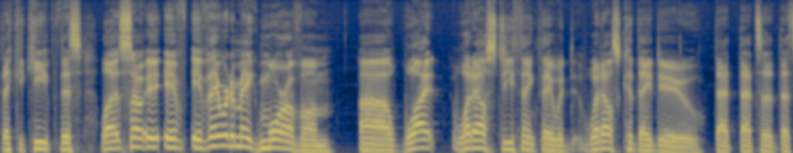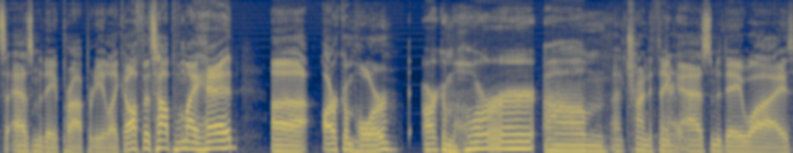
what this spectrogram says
they could keep this, so if if they were to make more of them, uh, what what else do you think they would? What else could they do that that's a that's Asmodee property? Like off the top of my head, uh, Arkham Horror. Arkham Horror. Um, I'm trying to think Asmodee wise.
